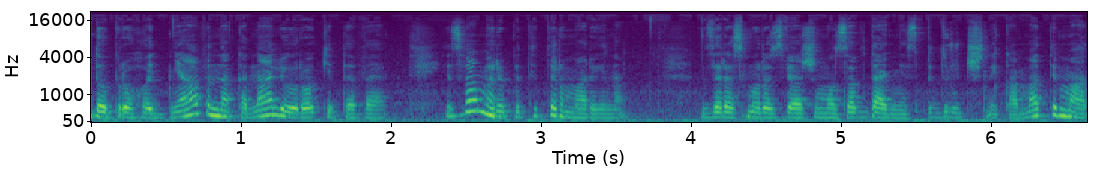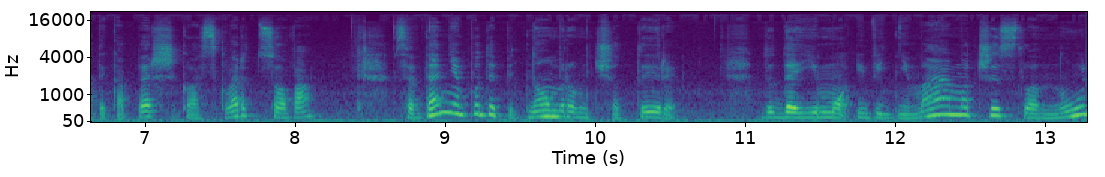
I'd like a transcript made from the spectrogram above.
доброго дня! Ви на каналі Уроки ТВ. І з вами репетитор Марина. Зараз ми розв'яжемо завдання з підручника Математика, перший клас Скворцова. Завдання буде під номером 4. Додаємо і віднімаємо числа 0,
